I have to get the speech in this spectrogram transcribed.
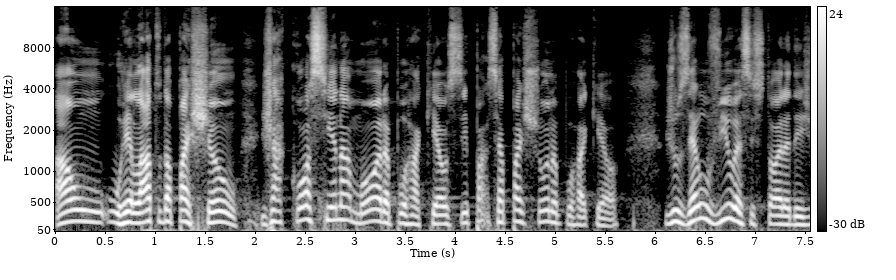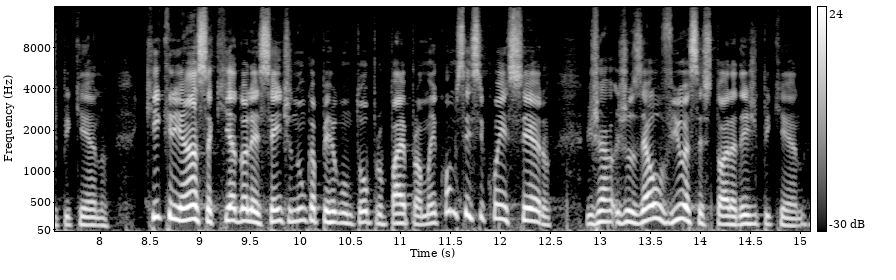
Há um, o relato da paixão. Jacó se enamora por Raquel, se, se apaixona por Raquel. José ouviu essa história desde pequeno. Que criança, que adolescente nunca perguntou para o pai e para a mãe como vocês se conheceram? Já, José ouviu essa história desde pequeno.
